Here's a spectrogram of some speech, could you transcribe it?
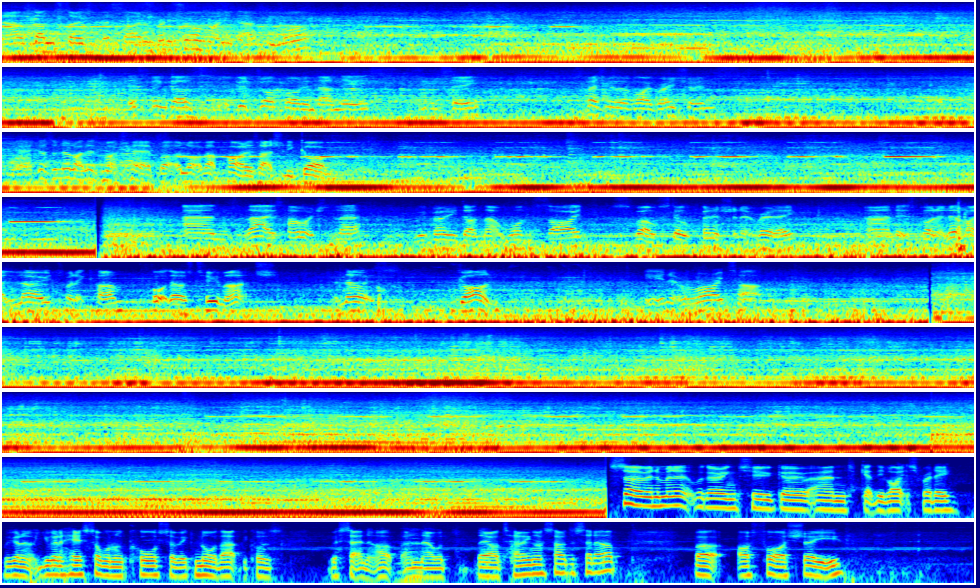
Now I've for this side, I'm pretty sure I might need to add some more. This thing does a good job rolling down these, as you can see, especially with the vibrations. Yeah, it doesn't look like there's much here, but a lot of that part is actually gone. done that one side. Well still finishing it really. And it's gone. It looked like loads when it come. Thought there was too much. And now it's gone. Eating it right up. So in a minute we're going to go and get the lights ready. We're gonna you're gonna hear someone on call, so ignore that because we're setting it up and now they are telling us how to set it up. But I thought I'd show you.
